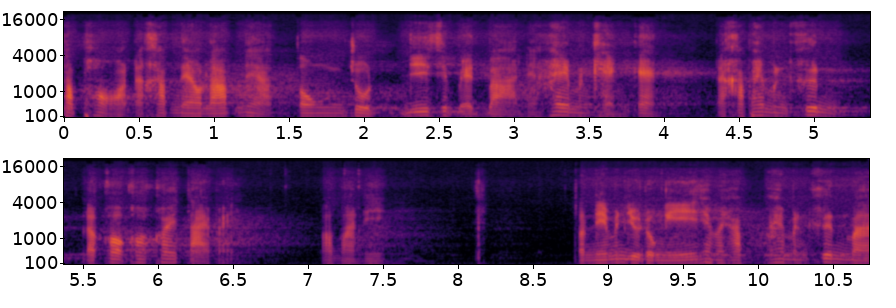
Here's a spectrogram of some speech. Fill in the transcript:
ซัพพอร์ตนะครับแนวรับเนี่ยตรงจุด 21 บาทเนี่ยให้มันแข็งแกร่งนะครับ ให้มันขึ้นแล้วก็ค่อยๆไต่ไปประมาณนี้ ตอนนี้มันอยู่ตรงนี้ใช่ไหมครับ ให้มันขึ้นมา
